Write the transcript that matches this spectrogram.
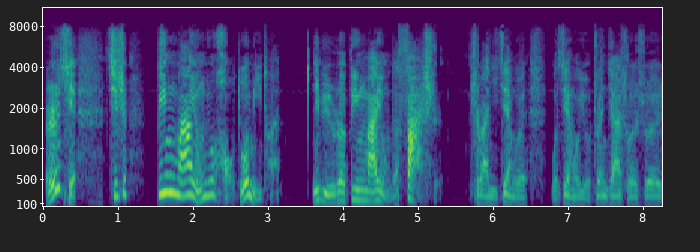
而且，其实兵马俑有好多谜团。你比如说兵马俑的发饰。是吧？你见过？我见过有专家说说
